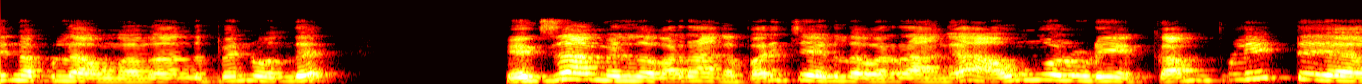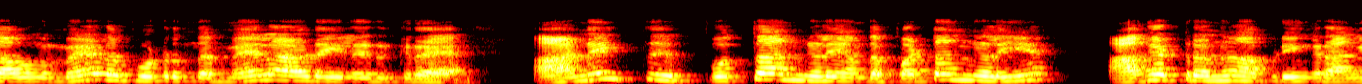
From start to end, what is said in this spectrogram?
சின்ன பிள்ளை அவங்க அந்த பெண் வந்து எக்ஸாம் எழுத வர்றாங்க பரீட்சை எழுத வர்றாங்க. அவங்களுடைய கம்ப்ளீட் அவங்க மேலே போட்டிருந்த மேலாடையில் இருக்கிற அனைத்து பொத்தான்களையும் அந்த பட்டன்களையும் அகற்றணும் அப்படிங்கிறாங்க.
